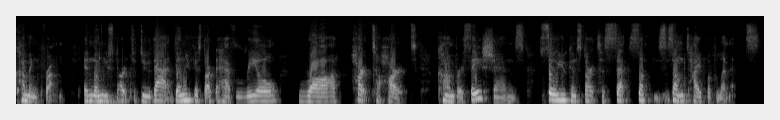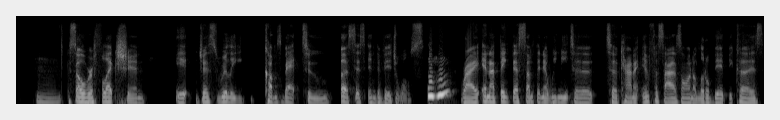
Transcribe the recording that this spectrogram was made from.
coming from? And when mm-hmm. you start to do that, then you can start to have real, raw, heart to heart conversations so you can start to set some, some type of limits. Mm. So, reflection, it just really comes back to us as individuals mm-hmm. Right and i think that's something that we need to to kind of emphasize on a little bit because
